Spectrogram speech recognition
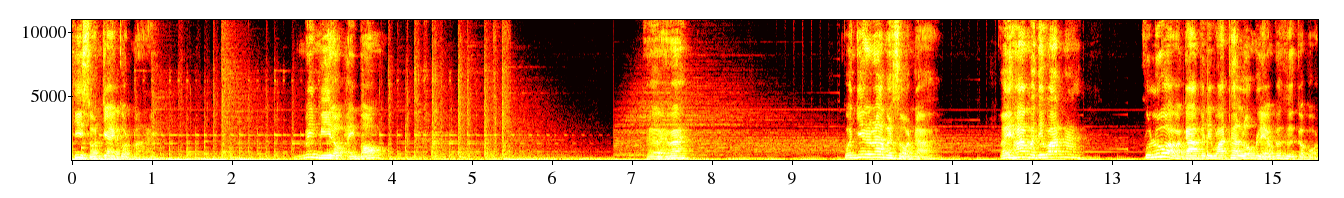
ที่สนใจกฎหมาย ไม่มีหรอกไอ้บ้องเออเห็นไหมคนยึดอำนาจมันสนเหรอเฮ้ยห้ามปฏิวัตินะ คุณรู้ว่าการปฏิวัติถ้าล้มเหลวก็คือกบฏ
